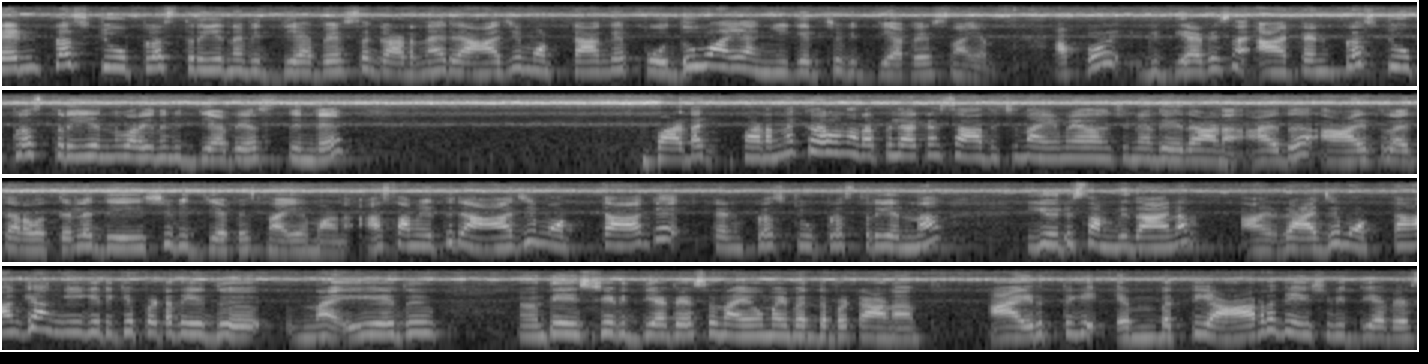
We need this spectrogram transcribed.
Ten plus two plus three എന്ന വിദ്യാഭ്യാസ ഘടന രാജ്യമൊട്ടാകെ പൊതുവായി അംഗീകരിച്ച വിദ്യാഭ്യാസ നയം. അപ്പോൾ വിദ്യാഭ്യാസ ten plus two plus three എന്ന് പറയുന്ന വിദ്യാഭ്യാസത്തിന്റെ പഠ പഠനക്രമം നടപ്പിലാക്കാൻ സാധിച്ച നയം ഏതാണെന്ന് വെച്ചിട്ടുണ്ടെങ്കിൽ ഏതാണ്? അതായത് ആയിരത്തി തൊള്ളായിരത്തി അറുപത്തേഴിലെ ദേശീയ വിദ്യാഭ്യാസ നയമാണ്. ആ സമയത്ത് രാജ്യമൊട്ടാകെ ten plus two plus three എന്ന ഈ ഒരു സംവിധാനം രാജ്യം രാജ്യമൊട്ടാകെ അംഗീകരിക്കപ്പെട്ടത് ഏത് ഏത് ദേശീയ വിദ്യാഭ്യാസ നയവുമായി ബന്ധപ്പെട്ടാണ്? ആയിരത്തി എൺപത്തി ആറ് ദേശീയ വിദ്യാഭ്യാസ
